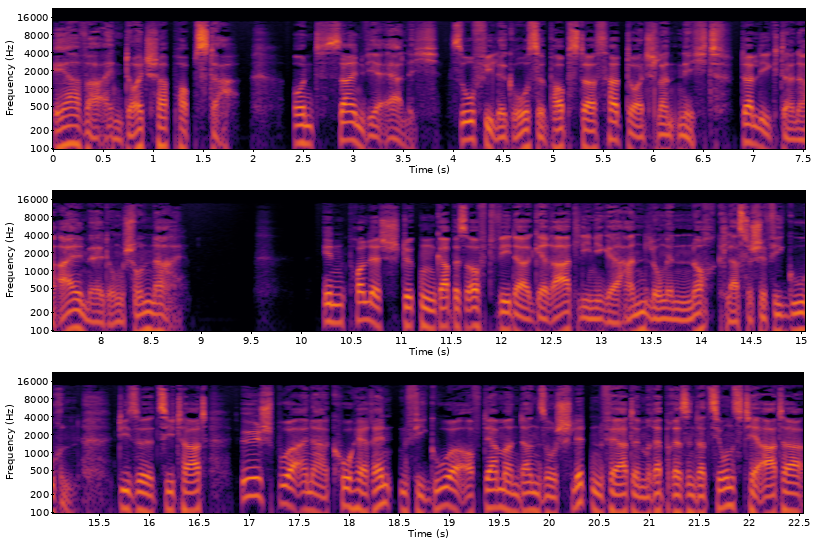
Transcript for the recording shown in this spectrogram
er war ein deutscher Popstar. Und seien wir ehrlich, so viele große Popstars hat Deutschland nicht. Da liegt eine Eilmeldung schon nahe. In Polish-Stücken gab es oft weder geradlinige Handlungen noch klassische Figuren. Diese, Zitat, Ölspur einer kohärenten Figur, auf der man dann so Schlitten fährt im Repräsentationstheater,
